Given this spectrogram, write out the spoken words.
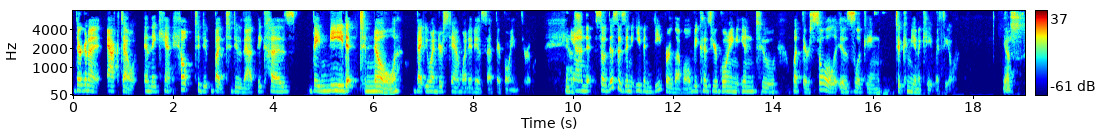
they're going to act out and they can't help to do but to do that because they need to know that you understand what it is that they're going through. Yes. And so this is an even deeper level because you're going into what their soul is looking to communicate with you. Yes.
